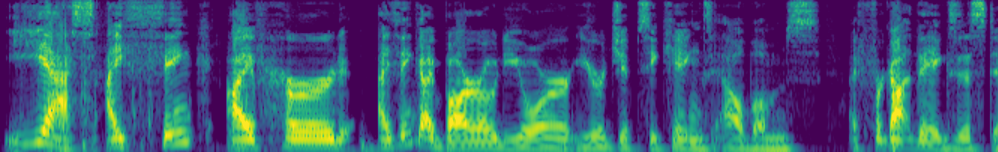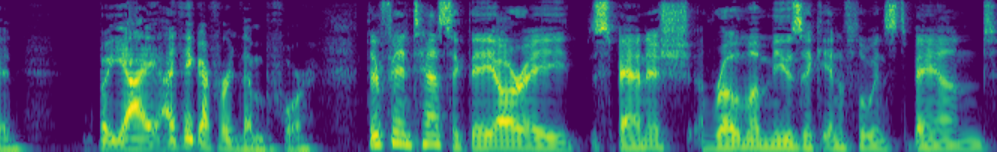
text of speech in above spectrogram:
Yes, I think I've heard. I think I borrowed your your Gypsy Kings albums. I forgot they existed, but yeah, I, I think I've heard them before. They're fantastic. They are a Spanish Roma music influenced band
